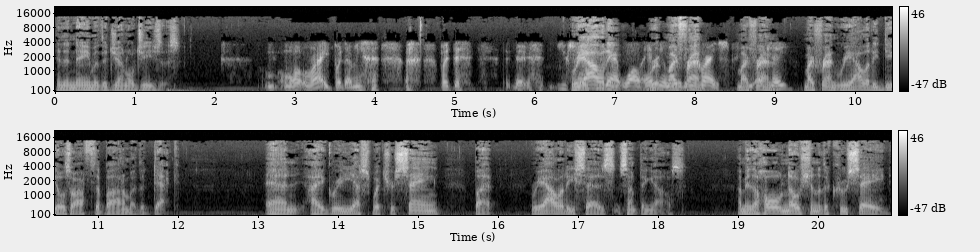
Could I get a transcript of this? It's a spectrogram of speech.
in the name of the gentle Jesus? Well, right, but I mean, but the, you can't reality, do that while emulating my friend, Christ. My friend, okay? my friend, reality deals off the bottom of the deck. And I agree, yes, what you're saying, but reality says something else. I mean, the whole notion of the crusade,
